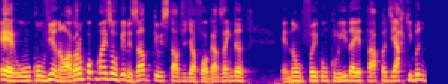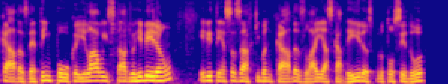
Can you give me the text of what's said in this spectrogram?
É, um, com o Vianão. Agora um pouco mais organizado, porque o estádio de Afogados ainda eh, não foi concluída a etapa de arquibancadas, né? Tem pouca. E lá o estádio Ribeirão, ele tem essas arquibancadas lá e as cadeiras para o torcedor.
